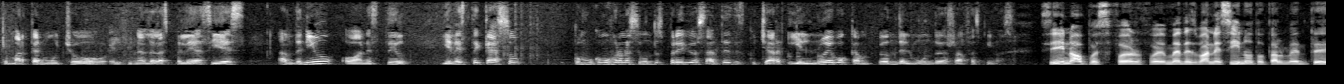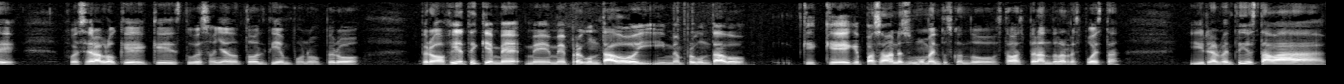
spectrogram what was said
Que marcan mucho el final de las peleas y es I'm the new o I'm still. Y en este caso, ¿cómo, cómo fueron los segundos previos antes de escuchar? Y el nuevo campeón del mundo es Rafa Espinosa. Sí, no, pues fue, fue me desvanecí, ¿no? Totalmente, pues era lo que, que estuve soñando todo el tiempo, ¿no? Pero, pero fíjate que me, me, me he preguntado y, y me han preguntado que, que- qué pasaba en esos momentos cuando estaba esperando la respuesta y realmente yo estaba,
